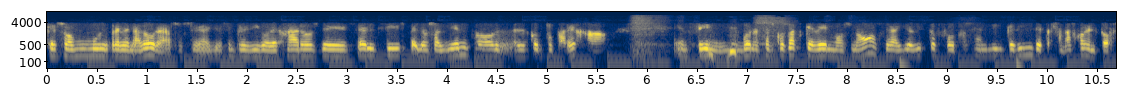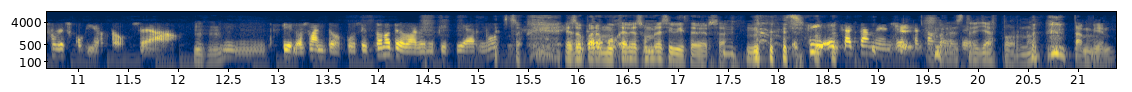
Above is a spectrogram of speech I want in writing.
Que son muy reveladoras. O sea, yo siempre digo, dejaros de selfies, pelos al viento, con tu pareja, en fin, bueno, esas cosas que vemos, ¿no? O sea, yo he visto fotos en LinkedIn de personas con el torso descubierto, o sea, mm, cielo santo, pues esto no te va a beneficiar, ¿no? Eso, para mujeres, hombres y viceversa. Sí, exactamente, exactamente. Para estrellas porno. También,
